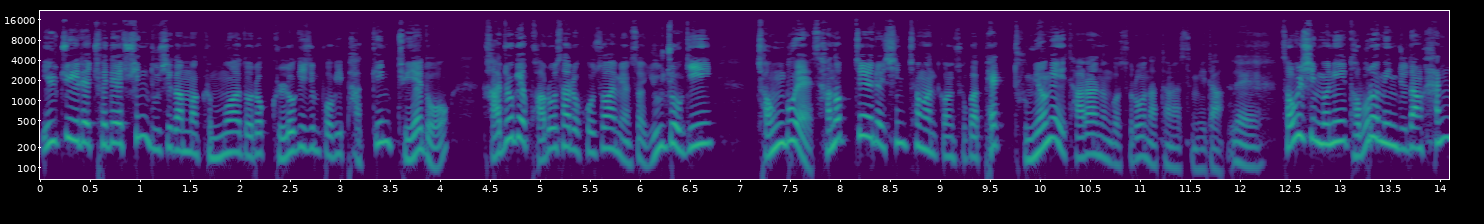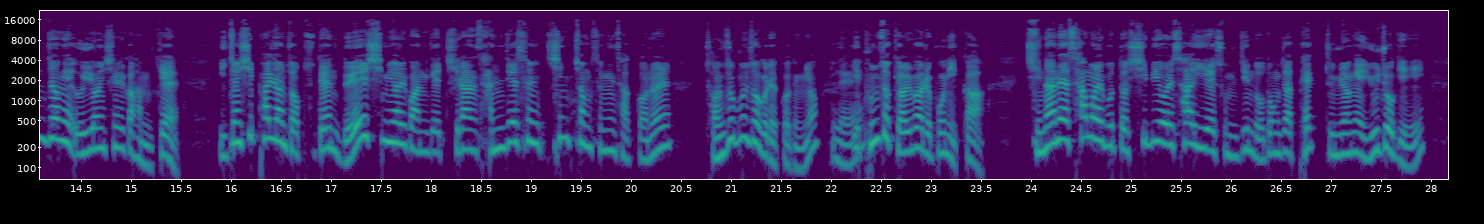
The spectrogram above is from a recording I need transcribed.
일주일에 최대 52시간만 근무하도록 근로기준법이 바뀐 뒤에도 가족의 과로사를 호소하면서 유족이 정부에 산업재해를 신청한 건수가 102명에 달하는 것으로 나타났습니다. 네. 서울신문이 더불어민주당 한정혜 의원실과 함께 2018년 접수된 뇌심혈관계 질환 산재 승- 신청 승인 사건을 전수 분석을 했거든요. 네. 이 분석 결과를 보니까 지난해 3월부터 12월 사이에 숨진 노동자 102명의 유족이 아,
